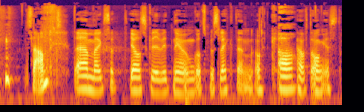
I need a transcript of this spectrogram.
Sant? Det här märks att jag har skrivit när jag umgåtts med släkten och Ja. haft ångest.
